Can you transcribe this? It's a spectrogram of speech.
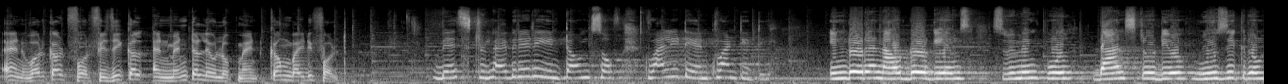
and workout for physical and mental development come by default. Best library in terms of quality and quantity. Indoor and outdoor games, swimming pool, dance studio, music room,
